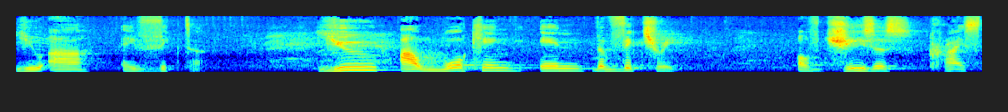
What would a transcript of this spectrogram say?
you are a victor. You are walking in the victory of Jesus Christ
